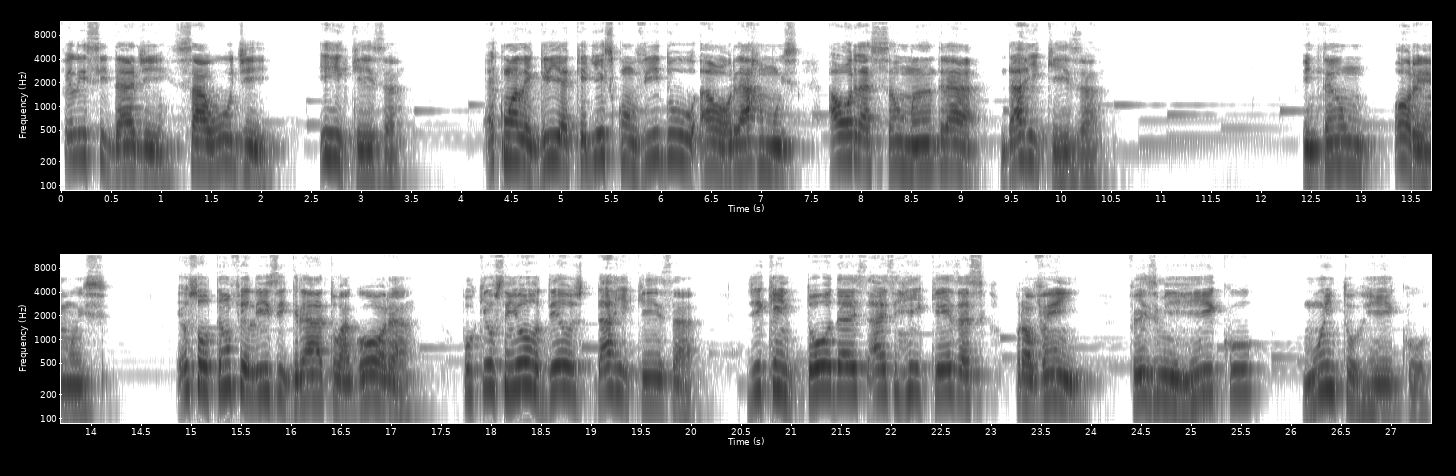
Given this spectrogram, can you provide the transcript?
felicidade, saúde e riqueza. É com alegria que lhes convido a orarmos a oração mantra da riqueza. Então, oremos. Eu sou tão feliz e grato agora porque o Senhor Deus da riqueza, de quem todas as riquezas provém, fez-me rico, muito rico.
